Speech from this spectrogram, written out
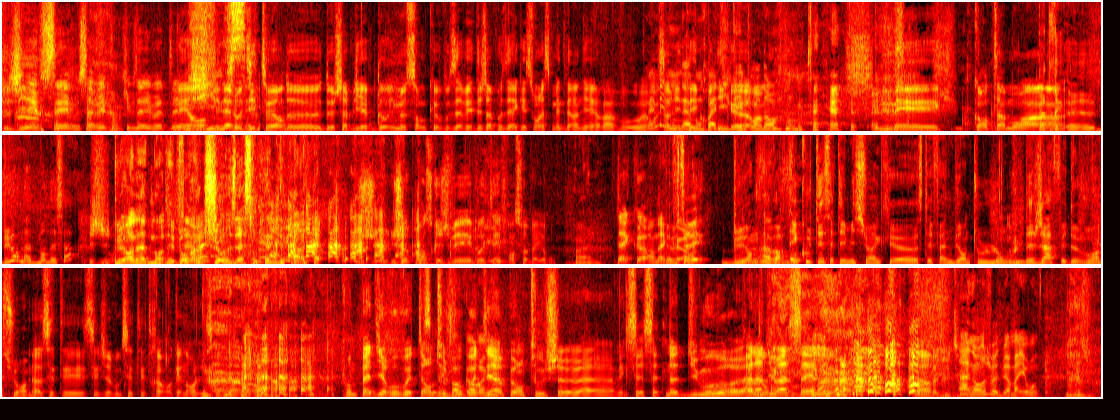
JFC, vous savez pour qui vous avez voté Mais en JFC. fidèle auditeur de, de Chablis Hebdo, il me semble que vous avez déjà posé la question la semaine dernière à vos, à vos invités pas chroniqueurs. pendant. Mais quant à moi, Patrick, euh, Burn a demandé ça? je, Burn a demandé beaucoup de choses la semaine dernière. je- je pense que je vais voter François Bayrou. Voilà. D'accord, Et d'accord. vous savez, Burn, avoir vous- écouté cette émission avec euh, Stéphane Burn tout le long, déjà fait de vous un surhomme. Ah, c'était, c'est- j'avoue que c'était très rock'n'roll la semaine dernière. Pour ne pas dire vous votez en Ça n'est touche, pas vous encore votez remis. un peu en touche euh, avec ce- cette note d'humour. Euh, Ah Alain non. Duracel. non Pas du tout. Ah non, je vote bien Bayrou.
